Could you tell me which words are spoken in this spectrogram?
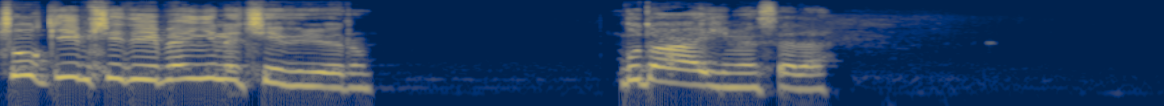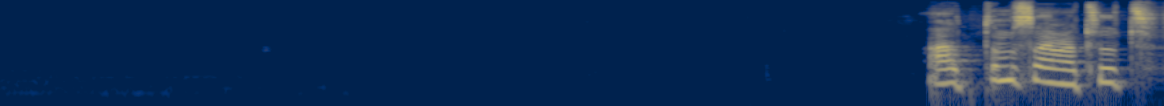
Çok iyi bir şey değil ben yine çeviriyorum. Bu daha iyi mesela. Attım sana tut.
